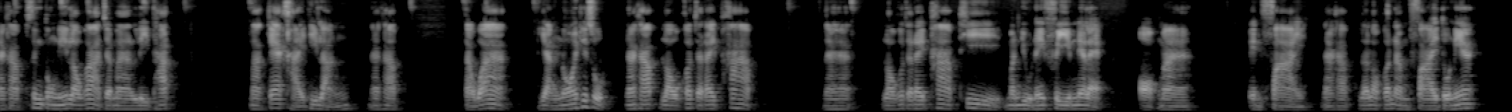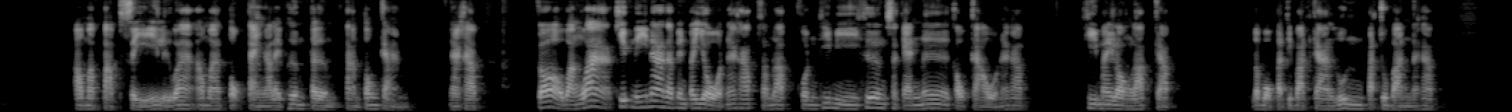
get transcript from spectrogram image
นะครับ ซึ่งตรงนี้เราก็อาจจะมา retouch มาแก้ไขทีหลังนะครับ แต่ว่า อย่างน้อยที่สุดนะครับ เราก็จะได้ภาพนะฮะเราก็จะได้ภาพที่มันอยู่ในฟิล์มเนี่ยแหละออกมาเป็นไฟล์นะครับ แล้วเราก็นำไฟล์ตัวเนี้ยเอามาปรับสีหรือว่าเอามาตกแต่งอะไรเพิ่มเติมตามต้องการนะครับ ก็หวังว่าคลิปนี้น่าจะเป็นประโยชน์นะครับสำหรับคนที่มีเครื่องสแกนเนอร์เก่าๆนะครับ ที่ไม่รองรับกับระบบปฏิบัติการรุ่นปัจจุบันนะครับ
